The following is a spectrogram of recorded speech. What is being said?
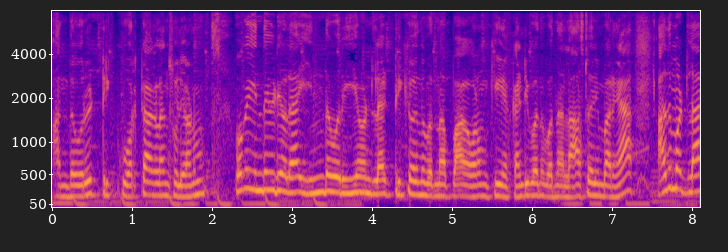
அந்த ஒரு ட்ரிக் ஒர்க் ஆகலைன்னு சொல்லியானும் ஓகே இந்த வீடியோவில் இந்த ஒரு ஈவெண்ட்டில் ட்ரிக்கை வந்து பார்த்தீங்கன்னா பார்க்க வரோம் கண்டிப்பாக வந்து பார்த்தீங்கன்னா லாஸ்ட் வரையும் பாருங்கள் அது மட்டும் இல்லை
